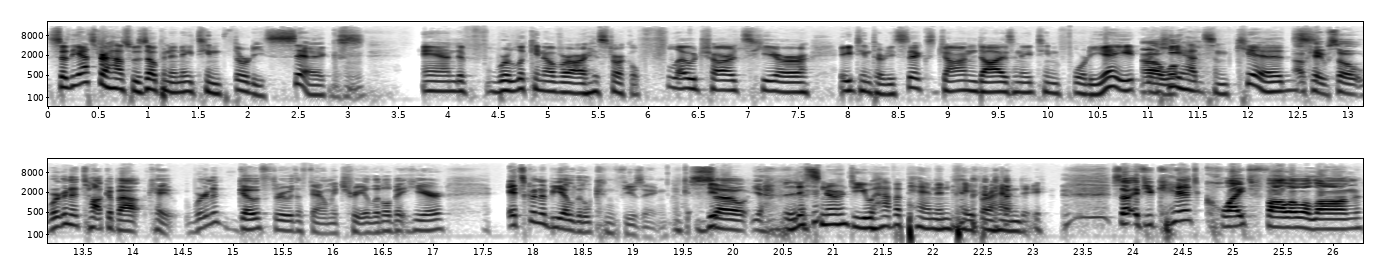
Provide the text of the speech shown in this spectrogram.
So the Astor House was open in 1836. And if we're looking over our historical flow charts here, 1836, John dies in 1848, but Oh, he had some kids. okay, so we're going to talk about, okay, we're going to go through the family tree a little bit here. It's going to be a little confusing. Okay. So, yeah. Listener, do you have a pen and paper handy? So if you can't quite follow along,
